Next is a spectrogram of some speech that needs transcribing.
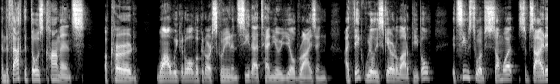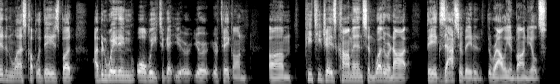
And the fact that those comments occurred while we could all look at our screen and see that 10 year yield rising, I think really scared a lot of people. It seems to have somewhat subsided in the last couple of days, but I've been waiting all week to get your your your take on um, PTJ's comments and whether or not they exacerbated the rally in bond yields.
